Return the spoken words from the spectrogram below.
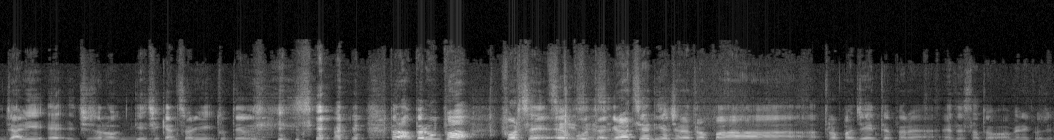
già lì eh, ci sono dieci canzoni tutte insieme. Però per un po', forse sì, appunto, sì, sì. grazie a Dio c'era troppa, troppa gente per, ed è stato bene così.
